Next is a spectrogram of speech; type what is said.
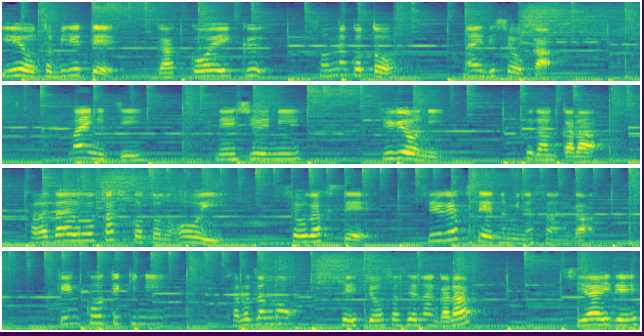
家を飛び出て学校へ行く。そんなことないでしょうか。毎日練習に授業に普段から体を動かすことの多い小学生中学生の皆さんが健康的に体も成長させながら試合で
